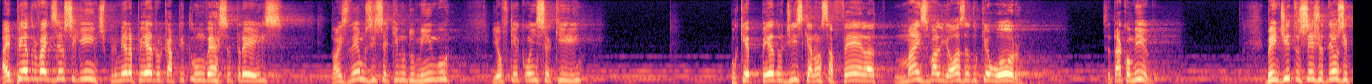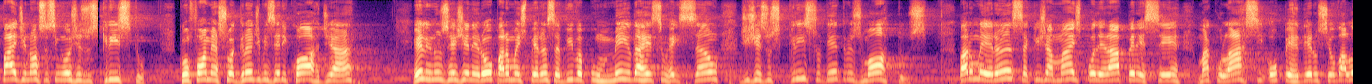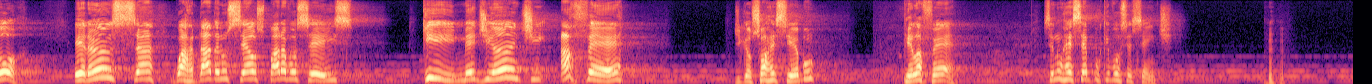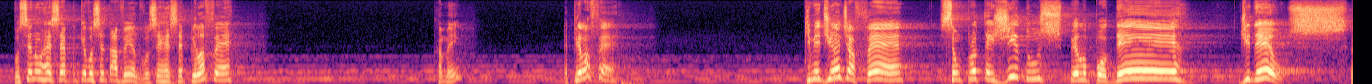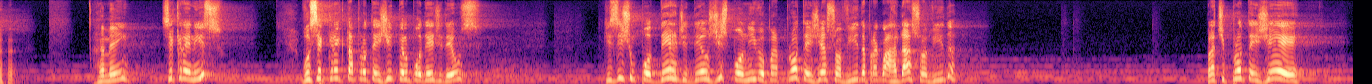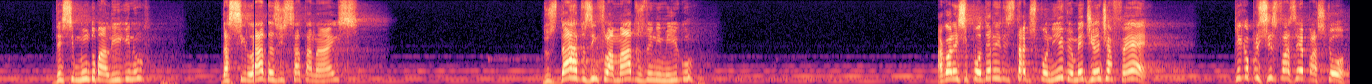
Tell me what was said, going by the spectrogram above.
Aí Pedro vai dizer o seguinte, 1 Pedro capítulo 1, verso 3. Nós lemos isso aqui no domingo, e eu fiquei com isso aqui. Porque Pedro diz que a nossa fé é mais valiosa do que o ouro. Você está comigo? Bendito seja o Deus e Pai de nosso Senhor Jesus Cristo, conforme a sua grande misericórdia, Ele nos regenerou para uma esperança viva por meio da ressurreição de Jesus Cristo dentre os mortos, para uma herança que jamais poderá perecer, macular-se ou perder o seu valor. Herança guardada nos céus para vocês que, mediante a fé, diga eu só recebo pela fé. Você não recebe porque você sente. Você não recebe porque você está vendo, você recebe pela fé. Amém? É pela fé. Que mediante a fé são protegidos pelo poder de Deus. Amém? Você crê nisso? Você crê que está protegido pelo poder de Deus? Que existe um poder de Deus disponível para proteger a sua vida, para guardar a sua vida? Para te proteger desse mundo maligno, das ciladas de Satanás, dos dardos inflamados do inimigo. Agora, esse poder ele está disponível mediante a fé. O que, que eu preciso fazer, pastor?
